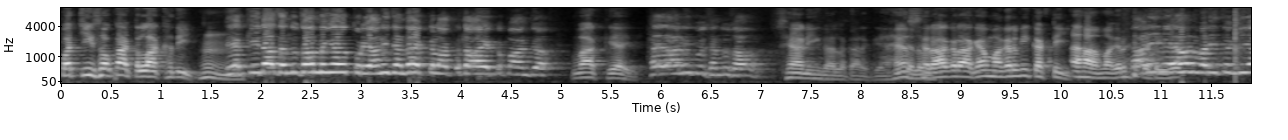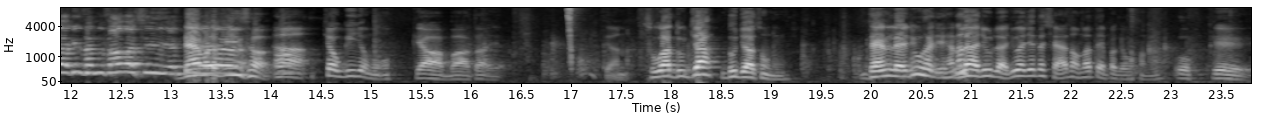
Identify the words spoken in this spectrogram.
2500 ਘੱਟ ਲੱਖ ਦੀ। ਵੇਖੀ ਦਾ ਸੰਧੂ ਸਾਹਿਬ ਮਈਆਂ ਤੁਰਿਆ ਨਹੀਂ ਜਾਂਦਾ 1 ਲੱਖ ਦਾ 1 5 ਵਾਕਿਆ ਹੀ ਫਾਇਦਾ ਨਹੀਂ ਕੋਈ ਸੰਧੂ ਸਾਹਿਬ। ਸਿਆਣੀ ਗੱਲ ਕਰ ਗਿਆ ਹੈ। ਸਿਰਾ ਕਰਾ ਗਿਆ ਮਗਰ ਵੀ ਕੱਟੀ। ਹਾਂ ਮਗਰ ਗਾੜੀ ਵੇ ਹੁਣ ਬੜੀ ਚੰਗੀ ਆ ਗਈ ਸੰਧੂ ਸਾਹਿਬ ਅੱਛੀ ਡੈਮਡ ਪੀਸ ਹਾਂ ਚੌਗੀ ਜੋ ਮੂੰਹ। ਕੀ ਬਾਤ ਆ ਯਾਰ। ਧਿਆਨ। ਸੂਆ ਦੂਜਾ? ਦੂਜਾ ਸੁਣੀ ਦਿਨ ਲੈ ਜੂ ਹਜੇ ਹਨਾ? ਲੈ ਜੂ ਲੈ ਜੂ ਅਜੇ ਤਾਂ ਸ਼ਾਇਦ ਆਉਂਦਾ ਟਿਪ ਕੇ ਵਿਖਾਉਂਦਾ ਓਕੇ।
